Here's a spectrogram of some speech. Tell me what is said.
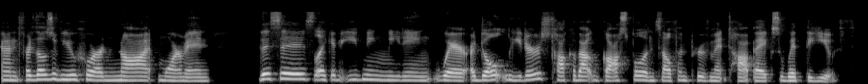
And for those of you who are not Mormon, this is like an evening meeting where adult leaders talk about gospel and self improvement topics with the youth.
